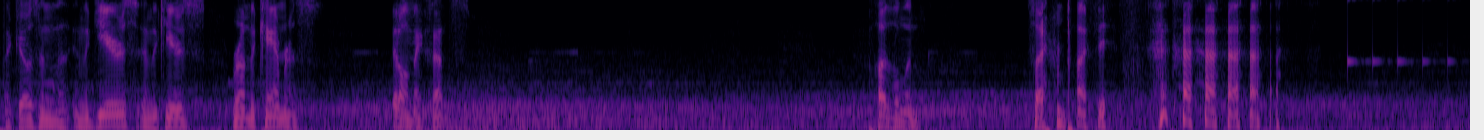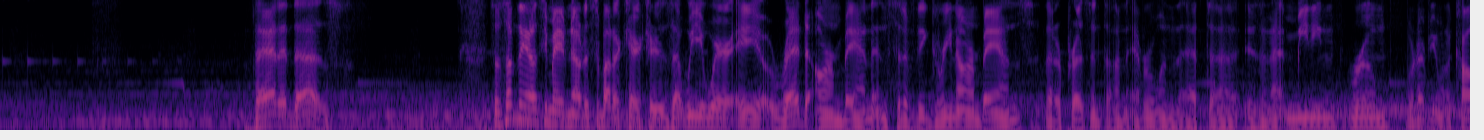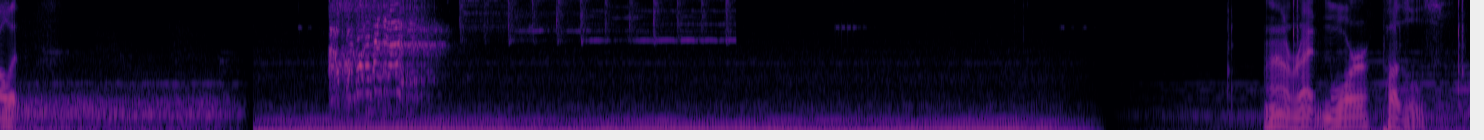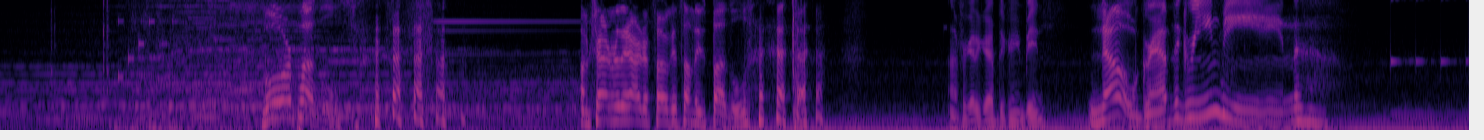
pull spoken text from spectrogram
That goes in the, in the gears, and the gears run the cameras. It all makes sense. Puzzling. Cyberpunk. that it does. So something else you may have noticed about our character is that we wear a red armband instead of the green armbands that are present on everyone that uh, is in that meeting room, whatever you want to call it. All right, more puzzles. More puzzles. I'm trying really hard to focus on these puzzles. I forgot to grab the green bean. No, grab the green bean.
